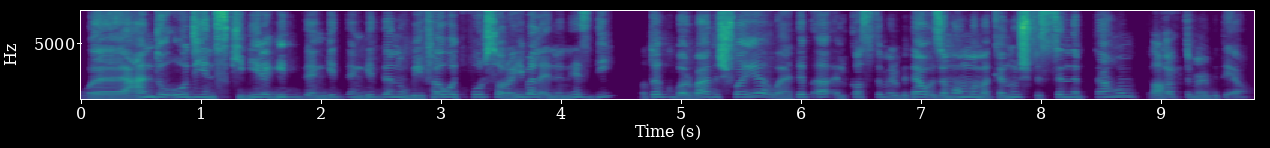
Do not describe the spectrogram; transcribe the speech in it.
وعنده audience كبيرة جدا جدا جدا وبيفوت فرصة رهيبة لأن الناس دي هتكبر بعد شوية وهتبقى ال customer بتاعه إذا ما هم ما كانوش في السن بتاعهم. ال customer بتاعه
